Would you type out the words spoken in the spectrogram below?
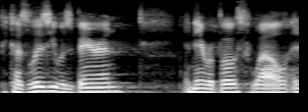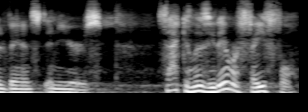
because Lizzie was barren and they were both well advanced in years. Zach and Lizzie, they were faithful.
